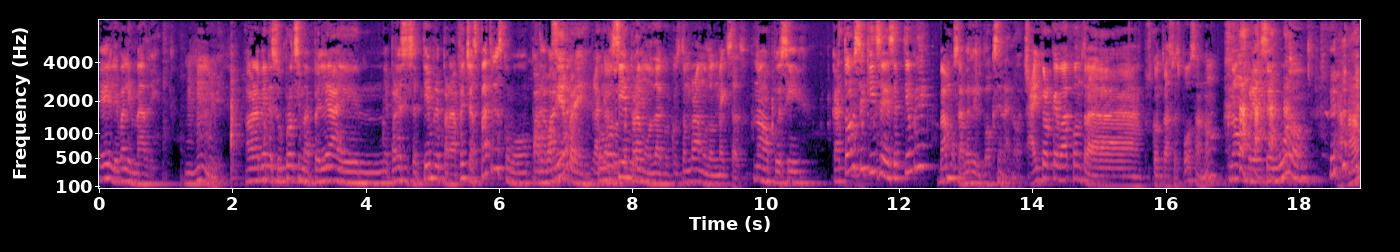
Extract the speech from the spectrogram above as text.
Eh, le vale madre. Ujú. Ahora viene su próxima pelea en, me parece, septiembre para fechas patrias, como para Como variar. siempre, La que Como siempre. acostumbramos, la que acostumbramos los mexas. No, pues sí. 14, 15 de septiembre, vamos a ver el box en la noche. Ahí creo que va contra, pues, contra su esposa, ¿no? No, hombre, seguro. Ajá.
